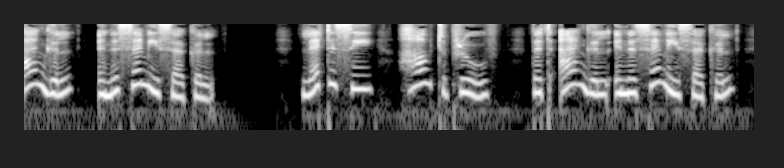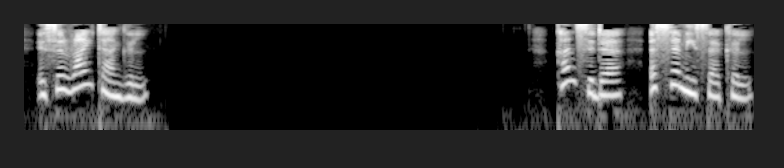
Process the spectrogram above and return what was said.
angle in a semicircle. Let us see how to prove that angle in a semicircle is a right angle. Consider a semicircle.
